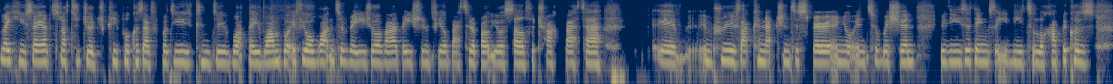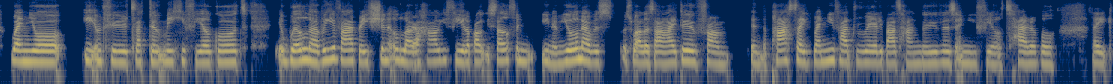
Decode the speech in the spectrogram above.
like you say, it's not to judge people because everybody can do what they want. But if you're wanting to raise your vibration, feel better about yourself, attract better, um, improve that connection to spirit and your intuition, these are things that you need to look at because when you're eating foods that don't make you feel good, it will lower your vibration. It'll lower yeah. how you feel about yourself. And you know, you'll know as, as well as I do from in the past like when you've had really bad hangovers and you feel terrible like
